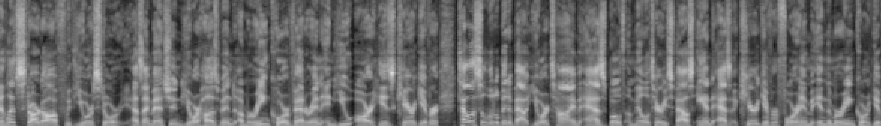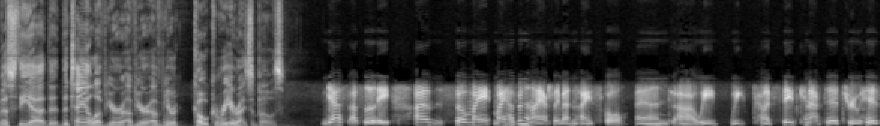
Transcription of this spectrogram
And let's start off with your story. As I mentioned, your husband, a Marine Corps veteran, and you are his caregiver. Tell us a little bit about your time as both a military spouse and as a caregiver for him in the Marine Corps. Give us the uh, the, the tale of your of your of your co-career, I suppose. Yes, absolutely. Um, so my my husband and I actually met in high school, and uh, we we kind of stayed connected through his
